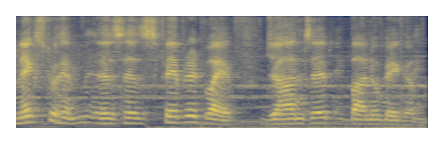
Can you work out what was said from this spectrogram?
Next to him is his favorite wife, Jahanzeb Banu Begum.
